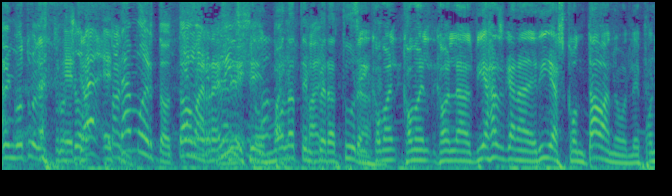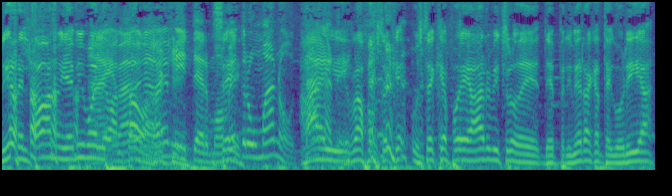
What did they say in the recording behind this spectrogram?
tengo tu. Está, está muerto, toma, Sí, revive. sí, Tomó la temperatura. Sí, como, el- como el- con las viejas ganaderías con tábano, le ponían el tábano y ahí mismo Ahí le va, levantaba. a ver, mi termómetro humano, Ay, tágate. Rafa, usted que, usted que fue árbitro de, de primera categoría,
